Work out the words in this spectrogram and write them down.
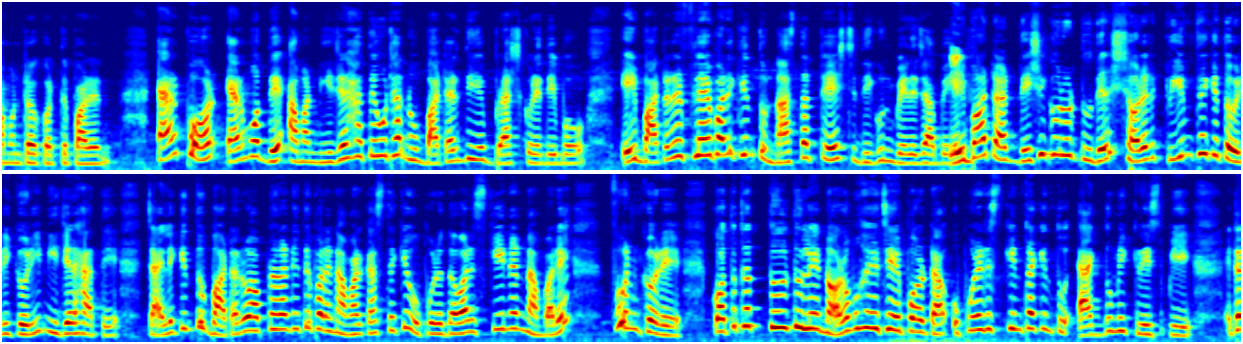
এমনটাও করতে পারেন। এরপর এর মধ্যে আমার নিজের হাতে উঠানো বাটার দিয়ে ব্রাশ করে দেব। এই বাটারের ফ্লেভারে কিন্তু নাস্তার টেস্ট দ্বিগুণ বেড়ে যাবে। এই বাটার দেশি গরুর দুধের স্বরের ক্রিম থেকে তৈরি করি নিজের হাতে। চাইলে কিন্তু বাটারও আপনারা নিতে পারেন আমার কাছ থেকে, উপরে দেওয়ার স্ক্রিনের নাম্বারে ফোন করে। কতটা তুলতুলে নরম হয়েছে এই পরোটা, উপরের স্কিনটা কিন্তু একদমই ক্রিস্পি এটা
